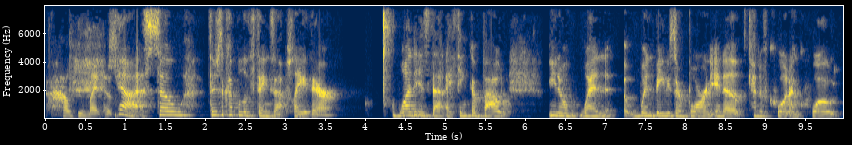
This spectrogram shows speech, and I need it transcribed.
how he might have yeah so there's a couple of things at play there. One is that i think about you know when when babies are born in a kind of quote unquote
